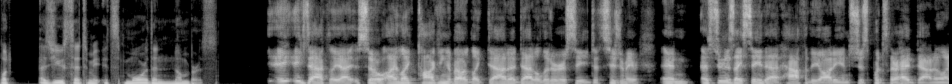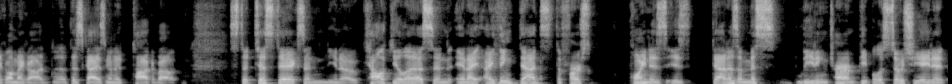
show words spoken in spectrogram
But as you said to me, it's more than numbers. Exactly. I, so I like talking about like data, data literacy, decision making. And as soon as I say that, half of the audience just puts their head down and like, oh my God, this guy's going to talk about statistics and, you know, calculus. And, and I, I think that's the first point is, is data is a misleading term. People associate it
